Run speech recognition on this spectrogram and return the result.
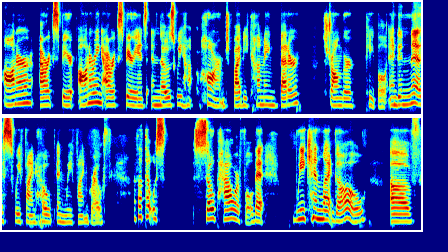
honor our experience honoring our experience and those we ha- harmed by becoming better stronger people. And in this we find hope and we find growth. I thought that was so powerful that we can let go of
